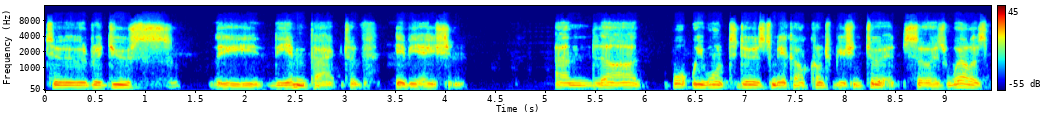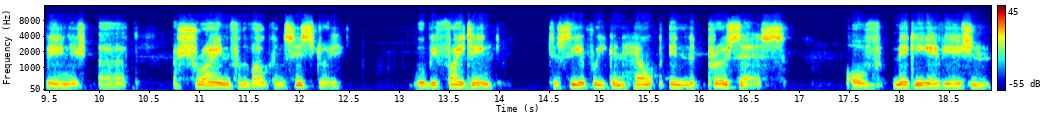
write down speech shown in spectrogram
to reduce the, the impact of aviation. And uh, what we want to do is to make our contribution to it. So, as well as being a, a shrine for the Vulcans' history, we'll be fighting to see if we can help in the process of making aviation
